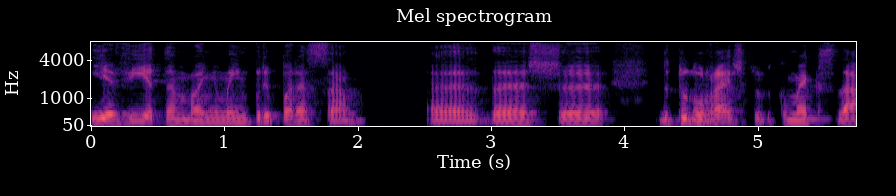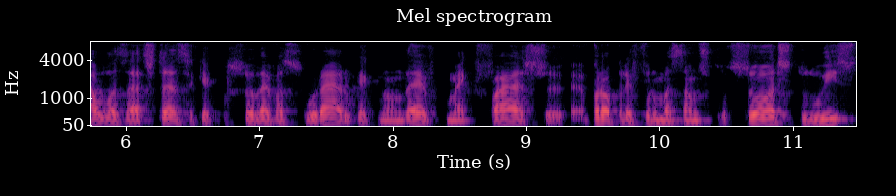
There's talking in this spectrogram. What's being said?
e havia também uma impreparação uh, das, uh, de tudo o resto, de como é que se dá aulas à distância, o que é que o professor deve assegurar, o que é que não deve, como é que faz, a própria formação dos professores, tudo isso,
